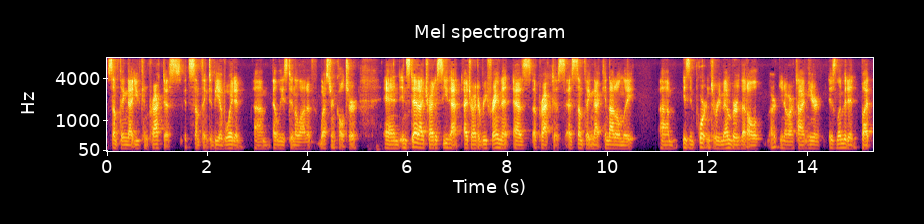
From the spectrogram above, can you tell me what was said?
something that you can practice. It's something to be avoided, um, at least in a lot of Western culture. And instead, I try to see that, I try to reframe it as a practice, as something that can not only um, is important to remember that all our, you know, our time here is limited, but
